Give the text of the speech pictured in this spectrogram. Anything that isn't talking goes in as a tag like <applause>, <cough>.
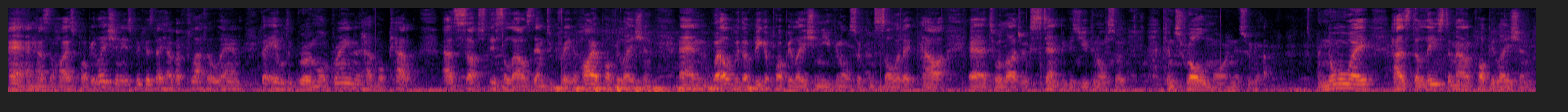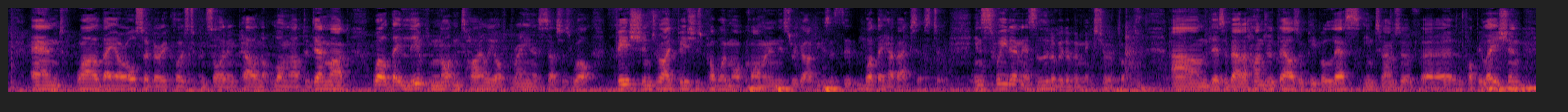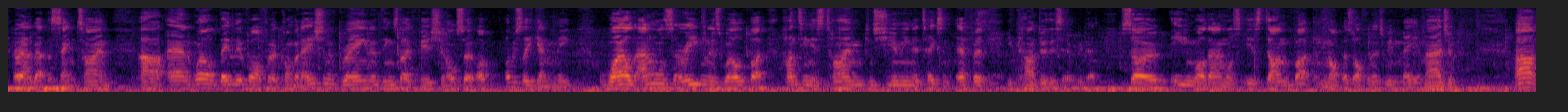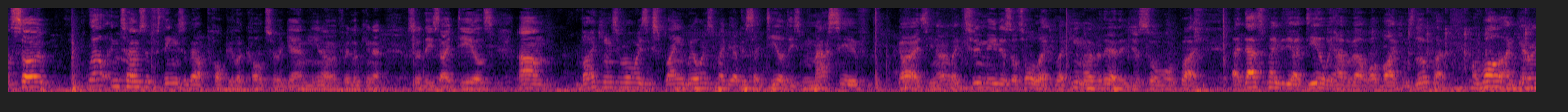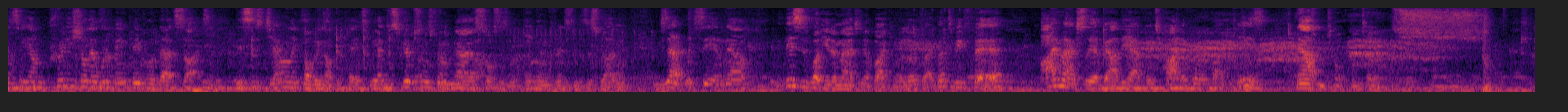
and, has the highest population is because they have a flatter land, they're able to grow more grain and have more cattle. As such, this allows them to create a higher population, and well, with a bigger population, you can also consolidate power uh, to a larger extent because you can also control more in this regard. Norway has the least amount of population, and while they are also very close to consolidating power not long after Denmark, well, they live not entirely off grain as such as well. Fish and dried fish is probably more common in this regard because it's what they have access to. In Sweden, it's a little bit of a mixture of both. Um, there's about 100,000 people less in terms of uh, the population around about the same time. Uh, and well, they live off a combination of grain and things like fish, and also obviously again meat. Wild animals are eaten as well, but hunting is time consuming. It takes an effort. You can't do this every day. So eating wild animals is done, but not as often as we may imagine. Uh, so, well, in terms of things about popular culture, again, you know, if we're looking at sort of these ideals, um, Vikings are always explained. We always maybe have this idea of these massive guys, you know, like two meters or tall, like like him over there that you just saw walk by. Uh, that's maybe the ideal we have about what Vikings look like. And while I guarantee, I'm pretty sure there would have been people of that size. This is generally probably not the case. We have descriptions from uh, sources in England, for instance, describing exactly. See, and now this is what you'd imagine a Viking would look like. But to be fair, I'm actually about the average height of what a Viking is. Now,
